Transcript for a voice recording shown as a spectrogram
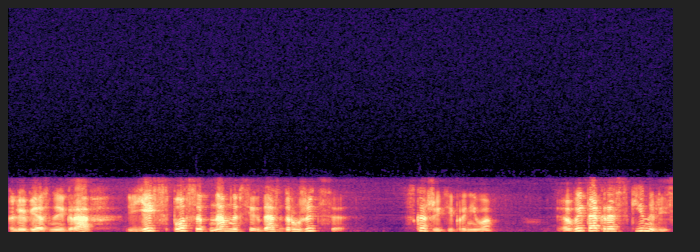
Любезный граф, есть способ нам навсегда сдружиться. Скажите про него. Вы так раскинулись,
